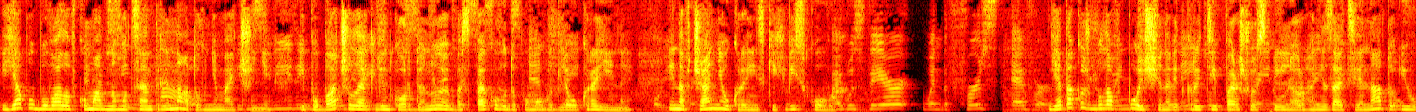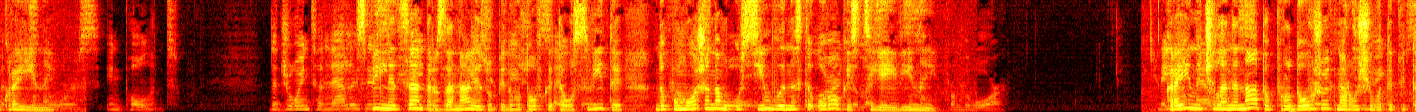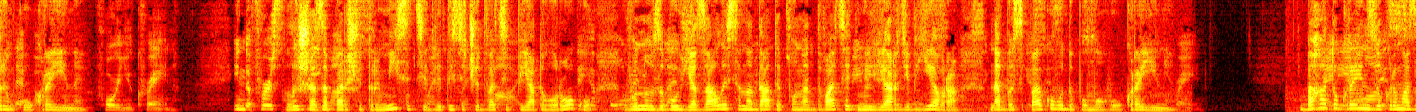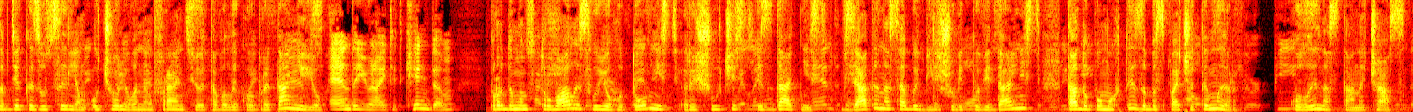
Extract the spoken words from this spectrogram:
Я побувала в командному центрі НАТО в Німеччині і побачила, як він координує безпекову допомогу для України і навчання українських військових. Я також була в Польщі на відкритті першої спільної організації НАТО і України. Спільний центр з аналізу, підготовки та освіти допоможе нам усім винести уроки з цієї війни. Країни-члени НАТО продовжують нарощувати підтримку України. Лише за перші три місяці 2025 року вони зобов'язалися надати понад 20 мільярдів євро на безпекову допомогу Україні. Багато країн, зокрема завдяки зусиллям, очолюваним Францією та Великою Британією, продемонстрували свою готовність, рішучість і здатність взяти на себе більшу відповідальність та допомогти забезпечити мир, коли настане час.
